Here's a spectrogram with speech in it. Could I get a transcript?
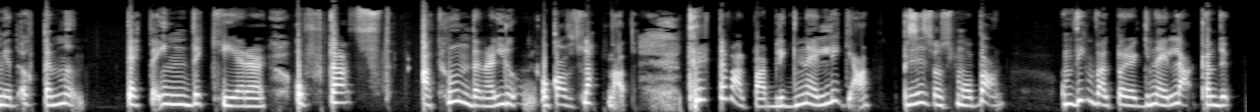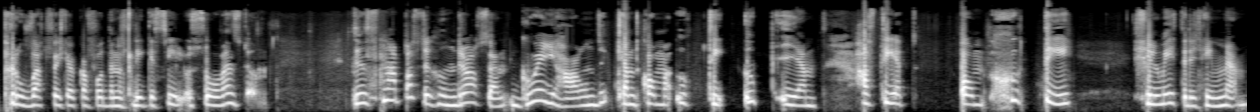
med öppen mun. Detta indikerar oftast att hunden är lugn och avslappnad. Trötta valpar blir gnälliga, precis som småbarn. Om din valp börjar gnälla kan du prova att försöka få den att ligga still och sova en stund. Den snabbaste hundrasen, greyhound, kan komma upp, till, upp i en hastighet om 70 kilometer i timmen.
